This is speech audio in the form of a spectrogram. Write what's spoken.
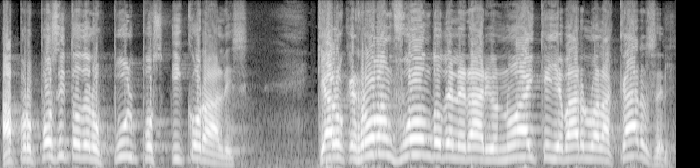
a propósito de los pulpos y corales, que a los que roban fondos del erario no hay que llevarlo a la cárcel,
